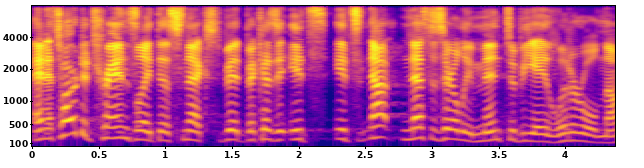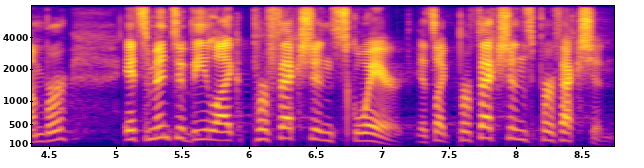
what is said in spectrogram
And it's hard to translate this next bit because it's, it's not necessarily meant to be a literal number. It's meant to be like perfection squared. It's like perfection's perfection.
